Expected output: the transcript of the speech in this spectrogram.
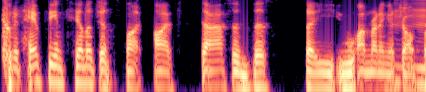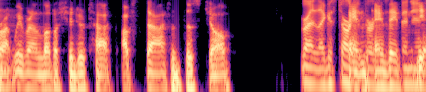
could it have the intelligence like I've started this? So you, I'm running a job, Mm. right? We run a lot of scheduled tasks. I've started this job, Right, like a starting and, versus and then finish. yeah,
